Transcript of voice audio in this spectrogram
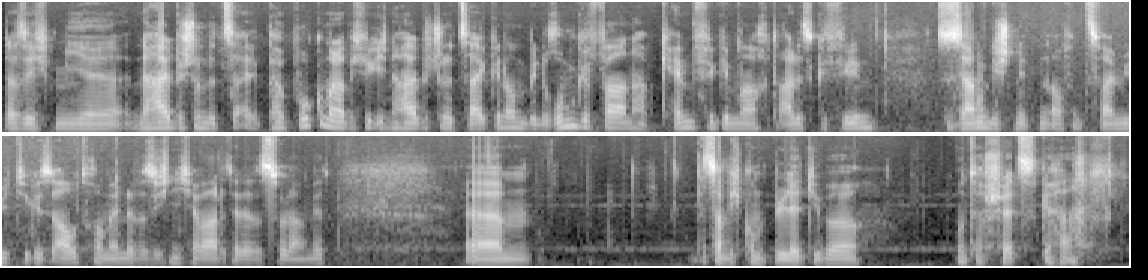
dass ich mir eine halbe Stunde Zeit... Bei Pokémon habe ich wirklich eine halbe Stunde Zeit genommen, bin rumgefahren, habe Kämpfe gemacht, alles gefilmt, zusammengeschnitten auf ein zweiminütiges Outro am Ende, was ich nicht erwartet hätte, dass es so lang wird. Ähm, das habe ich komplett über unterschätzt gehabt.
